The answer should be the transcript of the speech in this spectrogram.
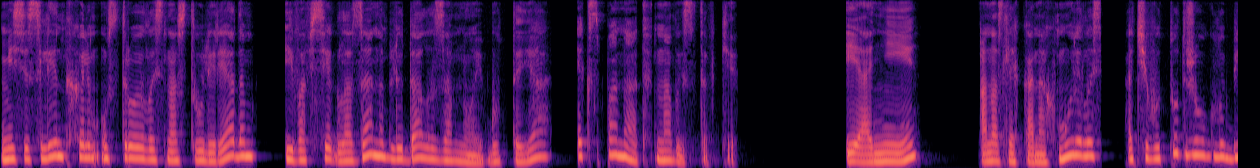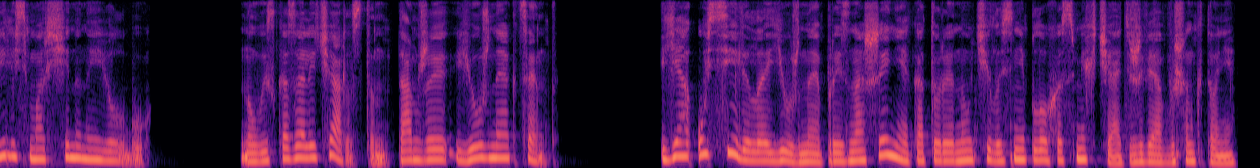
Миссис Линдхольм устроилась на стуле рядом и во все глаза наблюдала за мной, будто я экспонат на выставке. «И они...» Она слегка нахмурилась, отчего тут же углубились морщины на ее лбу. «Ну, вы сказали Чарльстон, там же южный акцент». Я усилила южное произношение, которое научилась неплохо смягчать, живя в Вашингтоне,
